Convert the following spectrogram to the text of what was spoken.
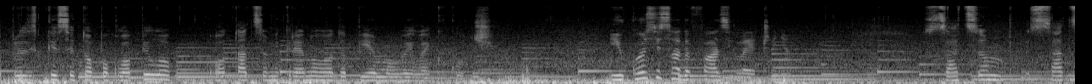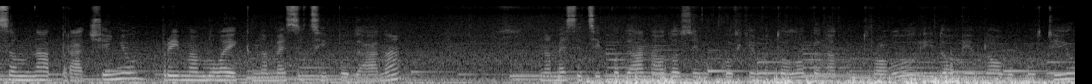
Otprilike se to poklopilo, od tad sam i krenula da pijem ovaj lek kući. I u kojoj si sada fazi lečenja? Sad sam, sad sam na praćenju, primam lek na mesec i po dana. Na mesec i po dana odlazim kod hematologa na kontrolu i dobijem novu kutiju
